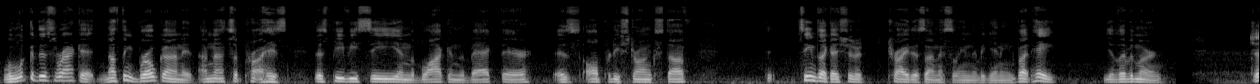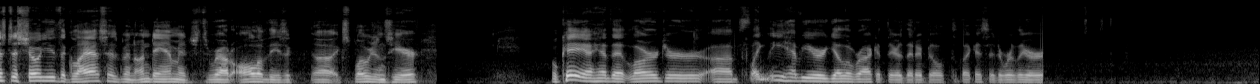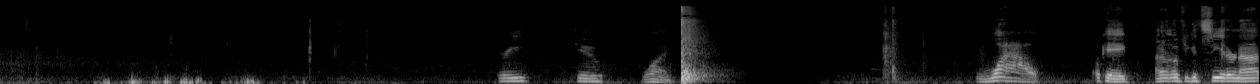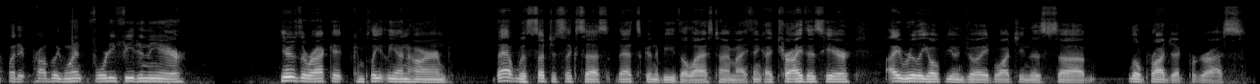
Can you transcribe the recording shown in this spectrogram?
Well, look at this rocket. Nothing broke on it. I'm not surprised. This PVC and the block in the back there is all pretty strong stuff. It seems like I should have tried this honestly in the beginning. But hey, you live and learn. Just to show you, the glass has been undamaged throughout all of these uh, explosions here. Okay, I had that larger, uh, slightly heavier yellow rocket there that I built, like I said earlier. Three, two, one. Wow. Okay, I don't know if you could see it or not, but it probably went 40 feet in the air. Here's the rocket completely unharmed. That was such a success. That's going to be the last time I think I try this here. I really hope you enjoyed watching this uh, little project progress.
